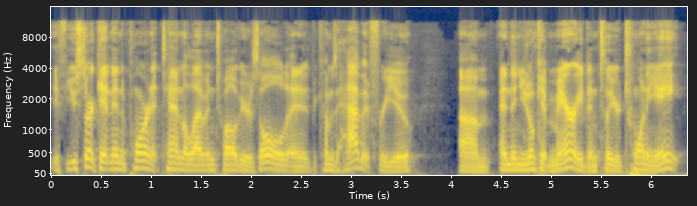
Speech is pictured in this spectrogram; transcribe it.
If you start getting into porn at 10, 11, 12 years old, and it becomes a habit for you, um, and then you don't get married until you're 28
